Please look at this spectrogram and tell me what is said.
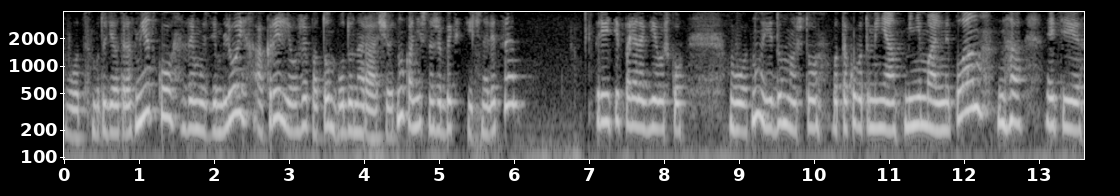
Вот, буду делать разметку, займусь землей, а крылья уже потом буду наращивать. Ну, конечно же, бэкстич на лице, привести в порядок девушку. Вот, ну и думаю, что вот такой вот у меня минимальный план на, эти,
